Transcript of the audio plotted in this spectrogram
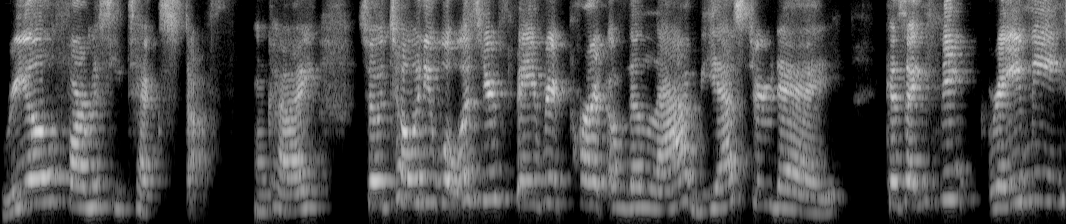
real pharmacy tech stuff. Okay. So, Tony, what was your favorite part of the lab yesterday? Because I think Rami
